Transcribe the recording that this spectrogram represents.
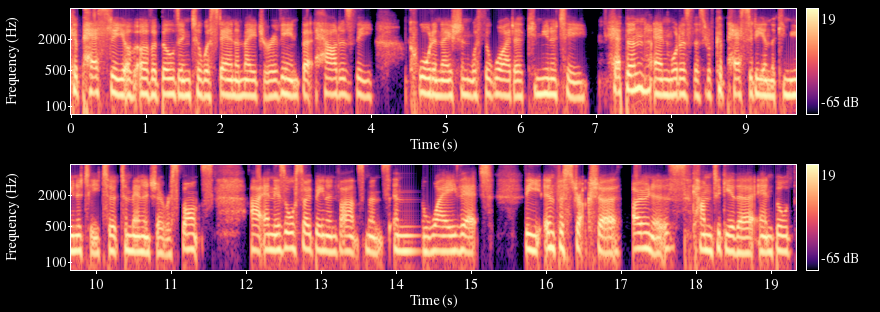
capacity of, of a building to withstand a major event, but how does the coordination with the wider community happen and what is the sort of capacity in the community to, to manage a response. Uh, and there's also been advancements in the way that the infrastructure owners come together and build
